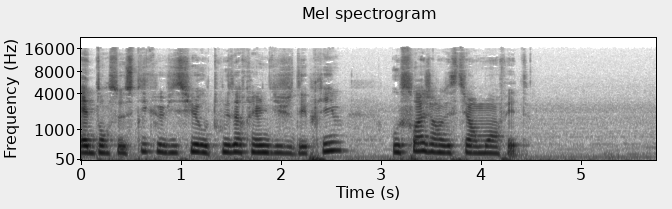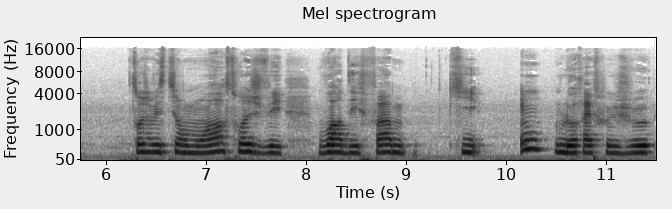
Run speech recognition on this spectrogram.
être dans ce cycle vicieux où tous les après-midi je déprime, ou soit j'investis en moi en fait. Soit j'investis en moi, soit je vais voir des femmes qui ont le rêve que je veux,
